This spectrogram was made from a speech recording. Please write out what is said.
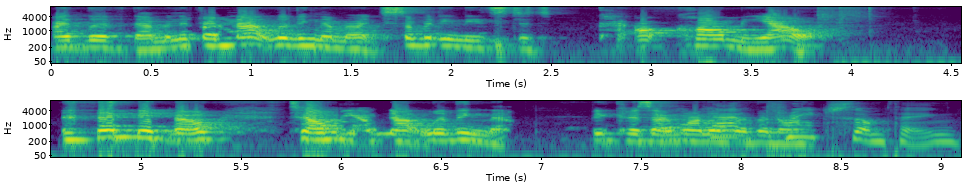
I live them, and if I'm not living them, like somebody needs to call me out. you know, tell me I'm not living them because I want to live. Preach something,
